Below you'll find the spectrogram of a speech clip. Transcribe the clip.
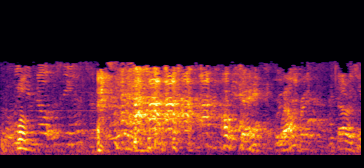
but we Well- didn't know it was the answer. Okay, well. We thought it was a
